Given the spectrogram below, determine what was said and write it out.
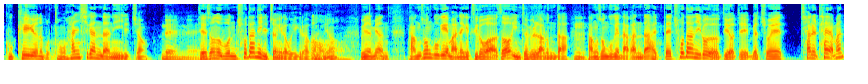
국회의원은 보통 한시간 단위 일정, 네, 네. 대선 후보는 초단위 일정이라고 얘기를 하거든요. 어. 왜냐하면 방송국에 만약에 들어와서 인터뷰를 나눈다, 음. 방송국에 나간다 할 때 초단위로 어디 어디 몇 초에 차를 타야만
